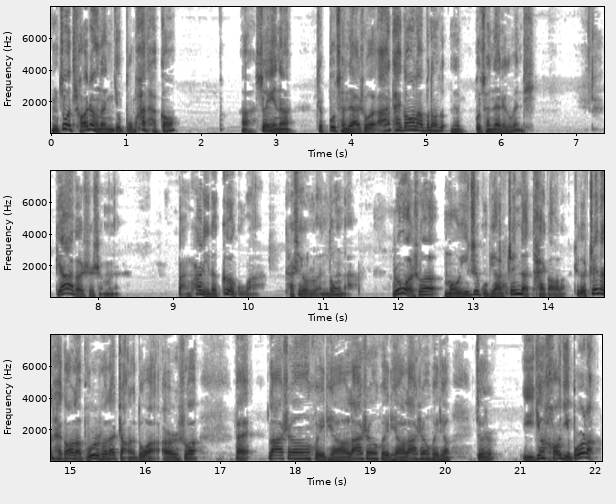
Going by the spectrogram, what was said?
你做调整的，你就不怕它高啊，所以呢，这不存在说啊太高了不能做，不存在这个问题。第二个是什么呢？板块里的个股啊，它是有轮动的。如果说某一只股票真的太高了，这个真的太高了，不是说它涨得多啊，而是说，哎，拉升回调，拉升回调，拉升回调，就是已经好几波了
